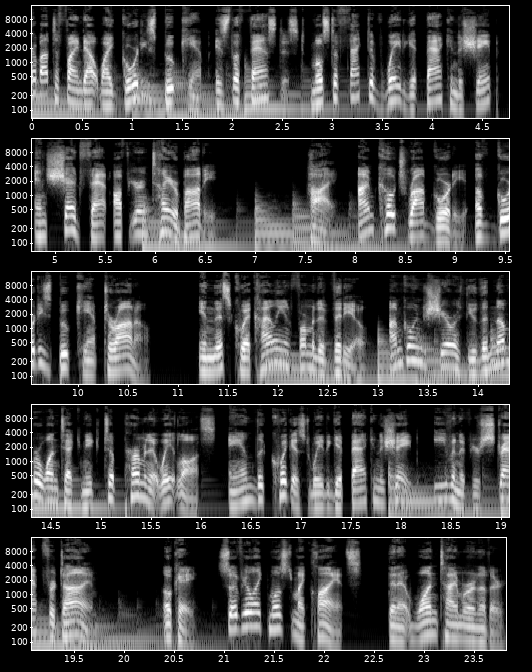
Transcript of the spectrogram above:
about to find out why Gordy's Boot Camp is the fastest, most effective way to get back into shape and shed fat off your entire body. Hi, I'm Coach Rob Gordy of Gordy's Boot Camp Toronto. In this quick, highly informative video, I'm going to share with you the number one technique to permanent weight loss and the quickest way to get back into shape, even if you're strapped for time. Okay, so if you're like most of my clients, then at one time or another,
